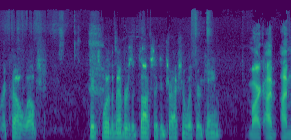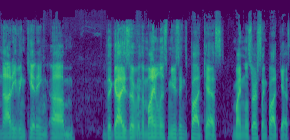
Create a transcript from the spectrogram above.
Raquel Welch hits one of the members of Toxic Attraction with her cane. Mark, I'm I'm not even kidding. Um, the guys over the Mindless Musings podcast, Mindless Wrestling podcast,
